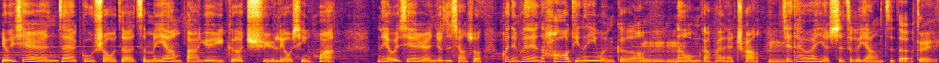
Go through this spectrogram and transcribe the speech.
有一些人在固守着怎么样把粤语歌曲流行化，那有一些人就是想说，快点快点，这好好听的英文歌哦，嗯嗯嗯，那我们赶快来唱。嗯，其实台湾也是这个样子的。对，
